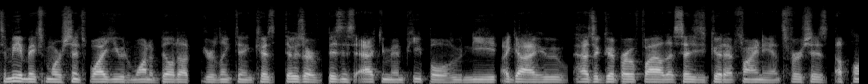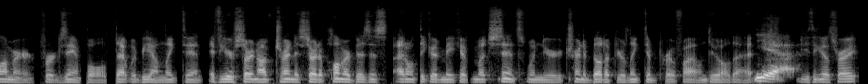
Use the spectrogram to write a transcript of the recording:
to me, it makes more sense why you would want to build up your LinkedIn because those are business acumen people who need a guy who has a good profile that says he's good at finance versus a plumber, for example, that would be on LinkedIn. If you're starting off trying to start a plumber business, I don't think it would make as much sense when you're trying to build up your LinkedIn profile and do all that. Yeah. Do you think that's right?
